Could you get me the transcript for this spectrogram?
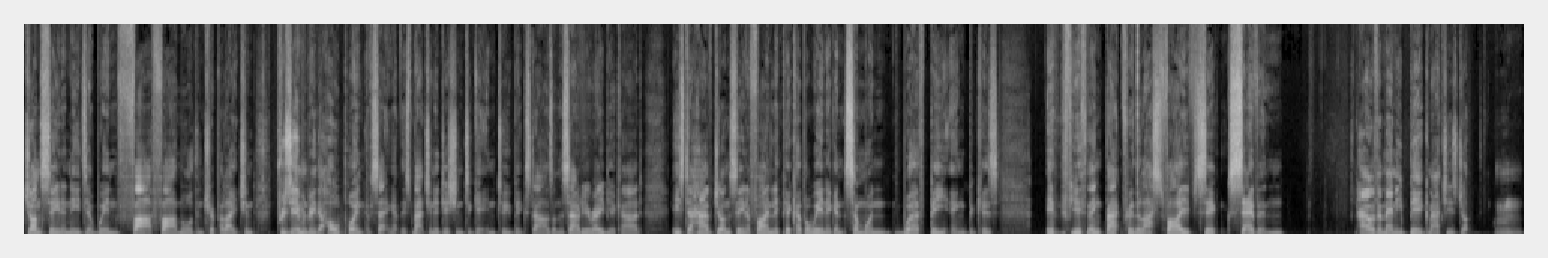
John Cena needs a win far, far more than Triple H. And presumably, the whole point of setting up this match, in addition to getting two big stars on the Saudi Arabia card, is to have John Cena finally pick up a win against someone worth beating. Because if you think back through the last five, six, seven, however many big matches, John.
